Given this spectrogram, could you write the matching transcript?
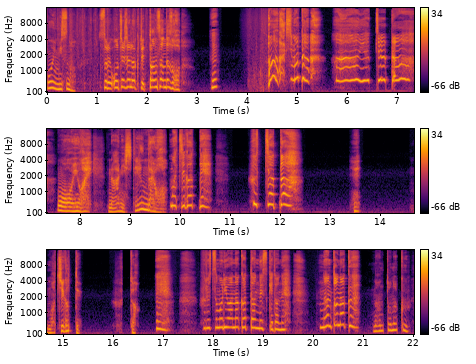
おいミスナそれお茶じゃなくて炭酸だぞえ？あしまったああ、やっちゃったおいおい何してるんだよ間違って、振っちゃった。え？間違って？振った？ええ、振るつもりはなかったんですけどね。なんとなく、なんとなく？思いっきり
